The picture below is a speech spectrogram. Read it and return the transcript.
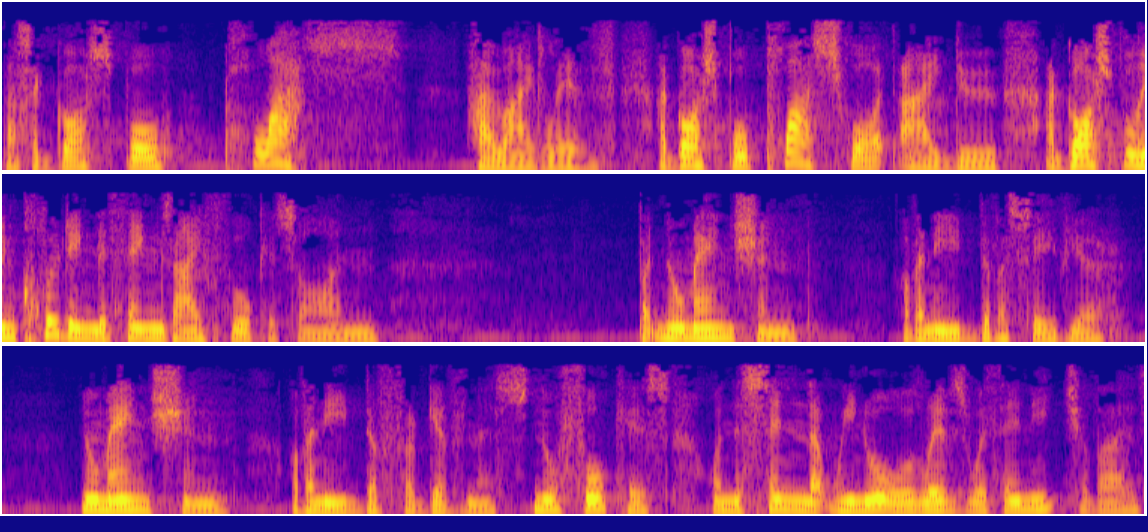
That's a gospel plus how I live. A gospel plus what I do. A gospel including the things I focus on. But no mention of a need of a Saviour. No mention of a need of forgiveness, no focus on the sin that we know lives within each of us.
